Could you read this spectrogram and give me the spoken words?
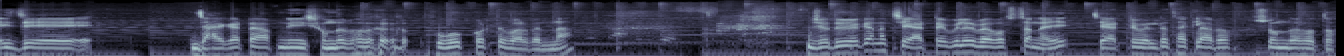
এই যে জায়গাটা আপনি সুন্দরভাবে উপভোগ করতে পারবেন না। যদিও এখানে চেয়ার টেবিলের ব্যবস্থা নেই চেয়ার টেবিলটা থাকলে আরও সুন্দর হতো।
